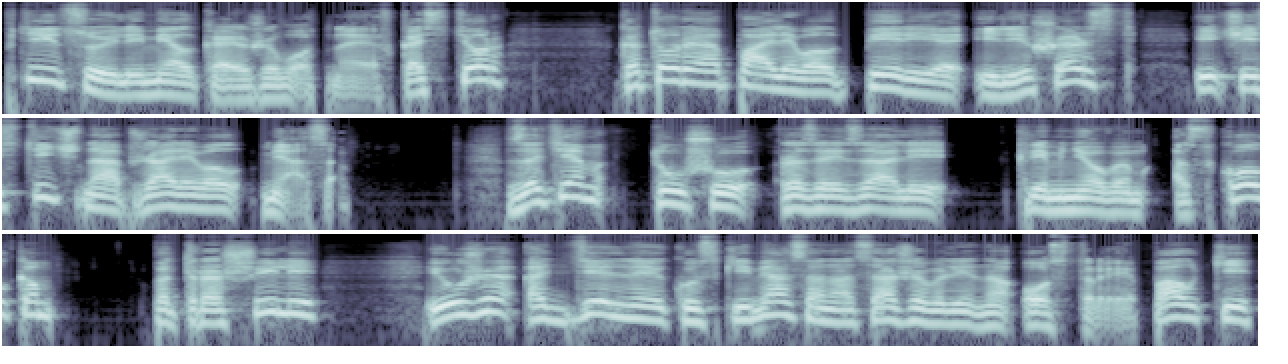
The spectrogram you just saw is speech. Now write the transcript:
птицу или мелкое животное, в костер, который опаливал перья или шерсть и частично обжаривал мясо. Затем тушу разрезали кремневым осколком, потрошили и уже отдельные куски мяса насаживали на острые палки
